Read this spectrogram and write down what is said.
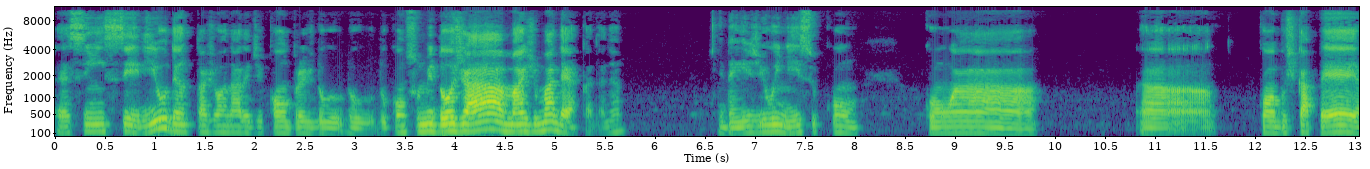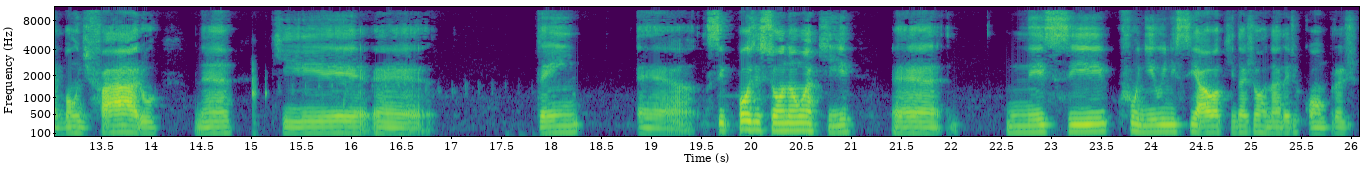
é, se inseriu dentro da jornada de compras do, do, do, consumidor já há mais de uma década, né? Desde o início com, com a, a, com a Buscapé, Bom de Faro, né, que é, tem, é, se posicionam aqui é, nesse funil inicial aqui da jornada de compras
